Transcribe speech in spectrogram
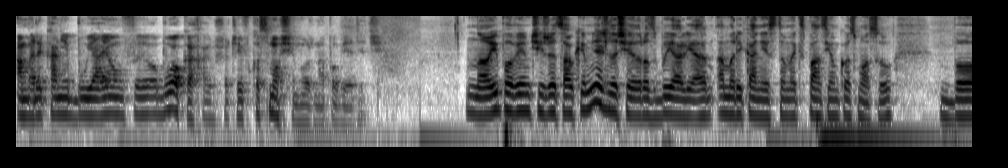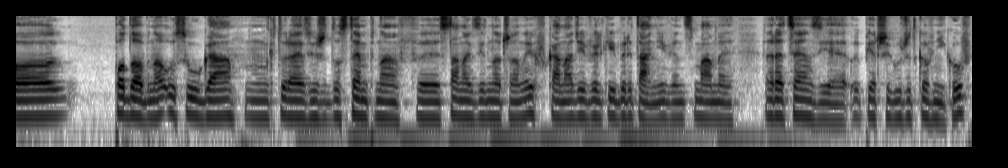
Amerykanie bujają w obłokach, a już raczej w kosmosie można powiedzieć. No i powiem Ci, że całkiem nieźle się rozbujali Amerykanie z tą ekspansją kosmosu, bo podobno usługa, mm, która jest już dostępna w Stanach Zjednoczonych, w Kanadzie, w Wielkiej Brytanii, więc mamy recenzję pierwszych użytkowników,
